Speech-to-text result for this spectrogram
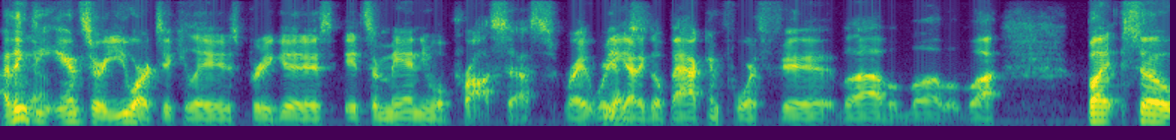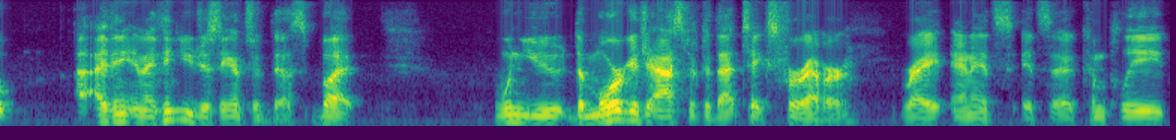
I think yeah. the answer you articulated is pretty good. Is it's a manual process, right? Where yes. you got to go back and forth, blah blah blah blah blah. But so I think, and I think you just answered this, but when you the mortgage aspect of that takes forever right? And it's it's a complete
